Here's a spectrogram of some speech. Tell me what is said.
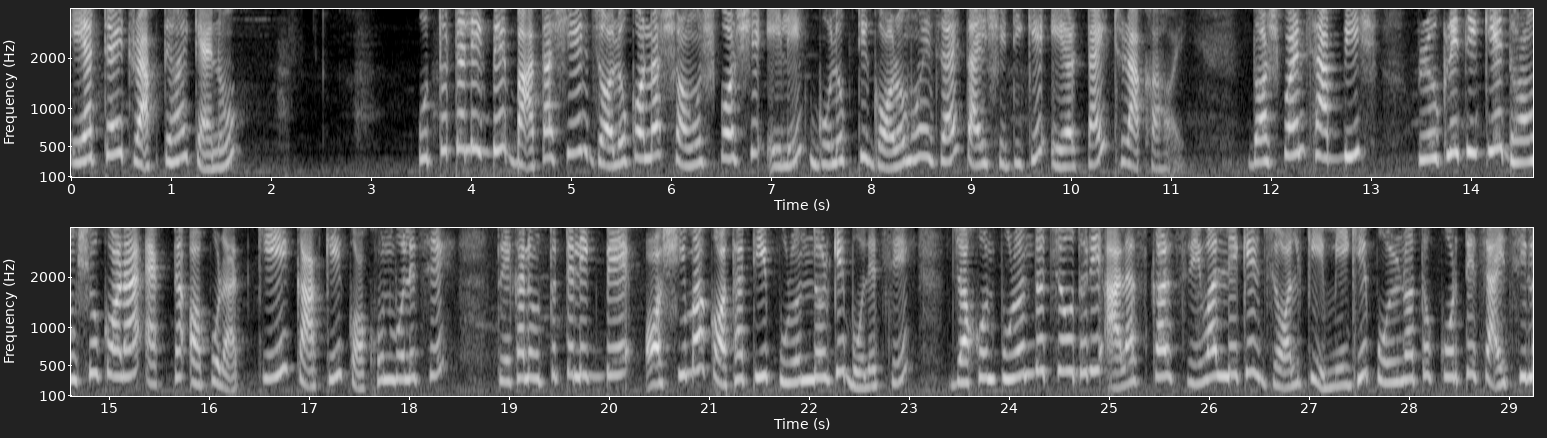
এয়ারটাইট রাখতে হয় কেন? উত্তরটা লিখবে, বাতাসের জলকণার সংস্পর্শে এলে গোলকটি গরম হয়ে যায়, তাই সেটিকে এয়ারটাইট রাখা হয়। দশ পয়েন্ট ছাব্বিশ প্রকৃতিকে ধ্বংস করা একটা অপরাধ। কে কাকে কখন বলেছে? তো এখানে উত্তরটা লিখবে, অসীমা কথাটি পুরন্দরকে বলেছে, যখন পুরন্দর চৌধুরী আলাস্কার শ্রেওয়াল লেকের জলকে মেঘে পরিণত করতে চাইছিল,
